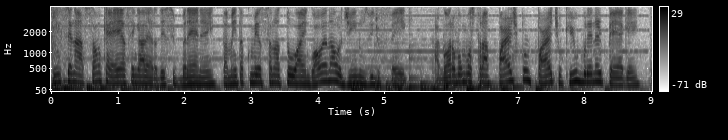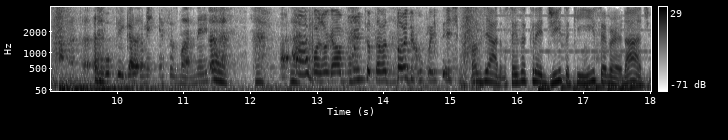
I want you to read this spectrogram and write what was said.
Que encenação que é essa, hein, galera? Desse Brenner, hein? Também tá começando a atuar igual o Enaldinho nos vídeos fake. Agora eu vou mostrar parte por parte o que o Brenner pega, hein? Vou pegar também essas manetas. Ah, vou jogar muito, eu tava doido com o Playstation. Rapaziada, vocês acreditam que isso é verdade?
